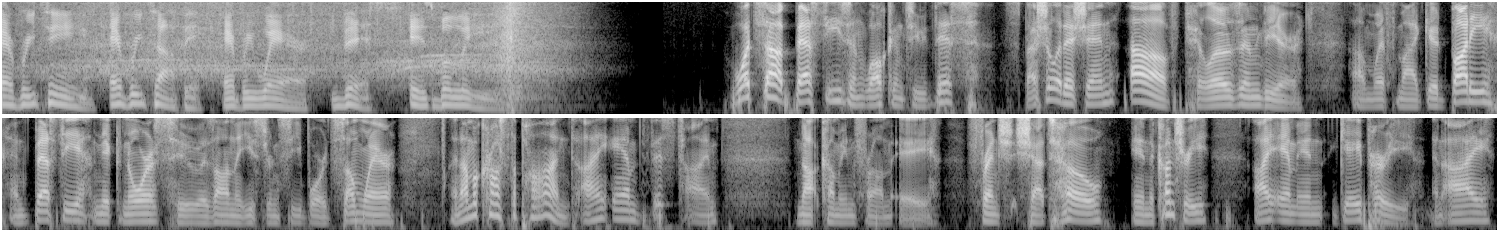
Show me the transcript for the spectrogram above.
Every team, every topic, everywhere. This is Believe. What's up, besties, and welcome to this special edition of Pillows and Beer. I'm with my good buddy and bestie, Nick Norris, who is on the eastern seaboard somewhere, and I'm across the pond. I am this time not coming from a French chateau in the country. I am in Gay Paris, and I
